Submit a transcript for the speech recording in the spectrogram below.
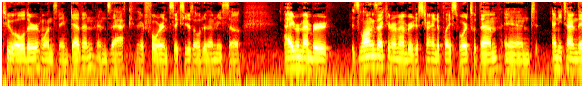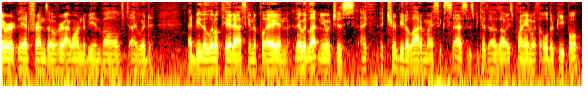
two older. One's named Devin and Zach. They're four and six years older than me. So I remember as long as I can remember, just trying to play sports with them. And anytime they were they had friends over, I wanted to be involved. I would. I'd be the little kid asking to play, and they would let me, which is I attribute a lot of my success is because I was always playing with older people,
